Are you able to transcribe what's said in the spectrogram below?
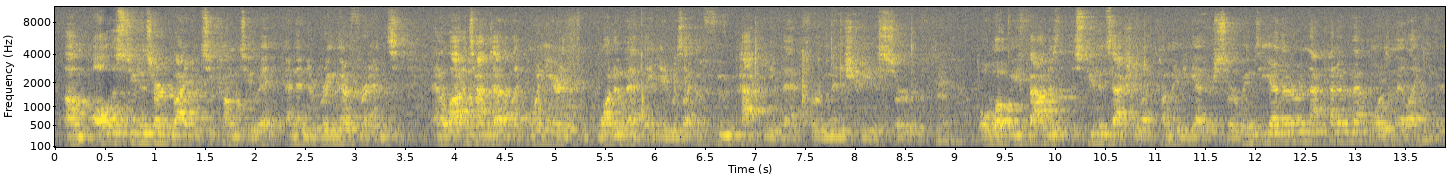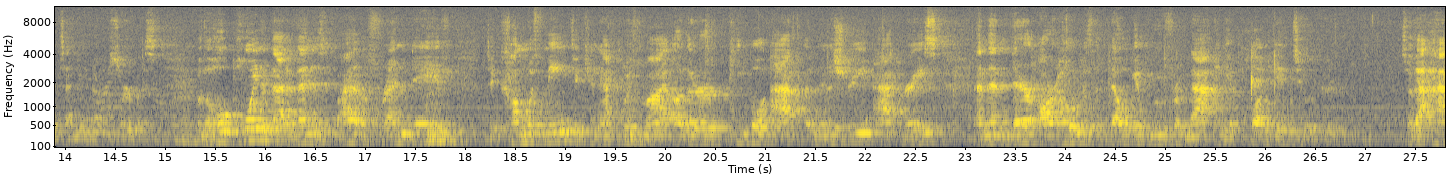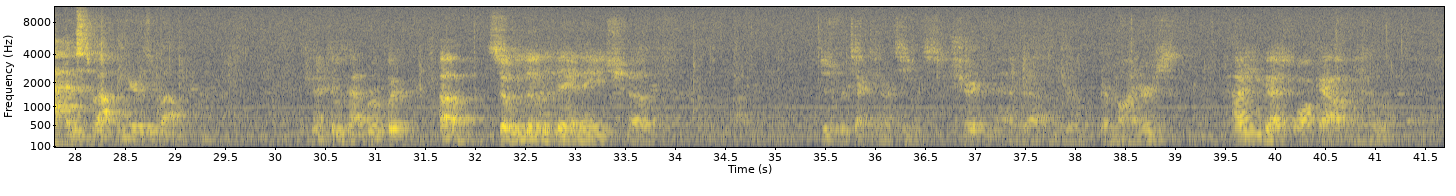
um, all the students are invited to come to it and then to bring their friends. And a lot of times, out of like one year, one event they did was like a food packing event for a ministry to serve. Well, what we found is that the students actually like coming together, serving together in that kind of event more than they like even attending another service. But the whole point of that event is if I have a friend, Dave, to come with me, to connect with my other people at the ministry, at Grace, and then there, our hope is that they'll get moved from that and get plugged into a group. So that happens throughout the year as well. Connected with that real quick. Um, so we live in a day and age of just protecting our teens. Sure. And, uh, you know, they're minors. How do you guys walk out, you know,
